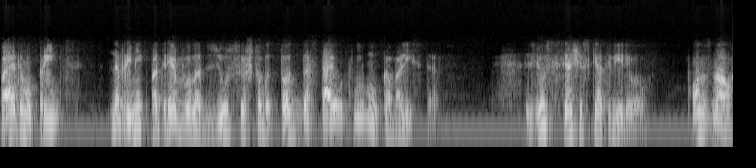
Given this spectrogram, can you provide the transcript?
Поэтому принц напрямик потребовал от Зюса, чтобы тот доставил к нему каббалиста. Зюс всячески отвиливал. Он знал,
